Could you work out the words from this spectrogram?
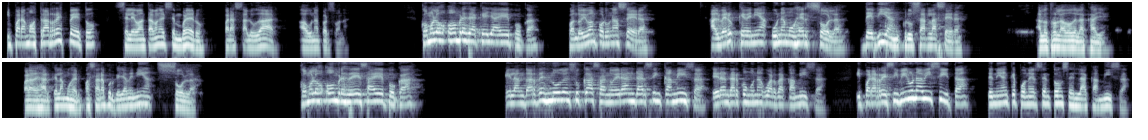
Y para mostrar respeto, se levantaban el sombrero para saludar a una persona. Como los hombres de aquella época, cuando iban por una acera, al ver que venía una mujer sola, debían cruzar la acera al otro lado de la calle para dejar que la mujer pasara porque ella venía sola. Como los hombres de esa época, el andar desnudo en su casa no era andar sin camisa, era andar con una guardacamisa. Y para recibir una visita tenían que ponerse entonces la camisa.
